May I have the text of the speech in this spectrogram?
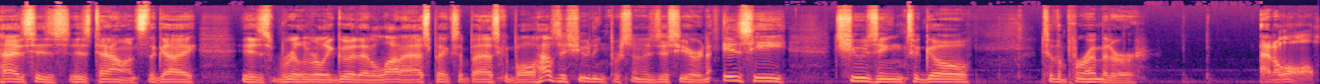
has his his talents. The guy is really really good at a lot of aspects of basketball. How's his shooting percentage this year? And is he choosing to go to the perimeter at all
